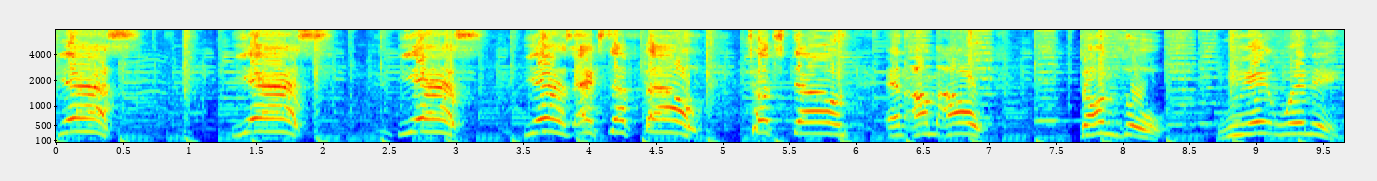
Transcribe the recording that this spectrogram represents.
Yes. Yes. Yes. Yes. XFL. Touchdown. And I'm out. Dunzo. We ain't winning.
